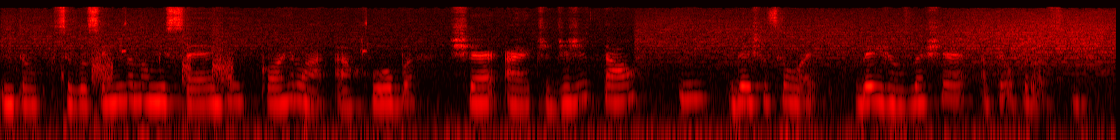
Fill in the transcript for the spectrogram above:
Então, se você ainda não me segue, corre lá, arroba ShareArtDigital e deixa seu like. Beijões da Share, até o próximo.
